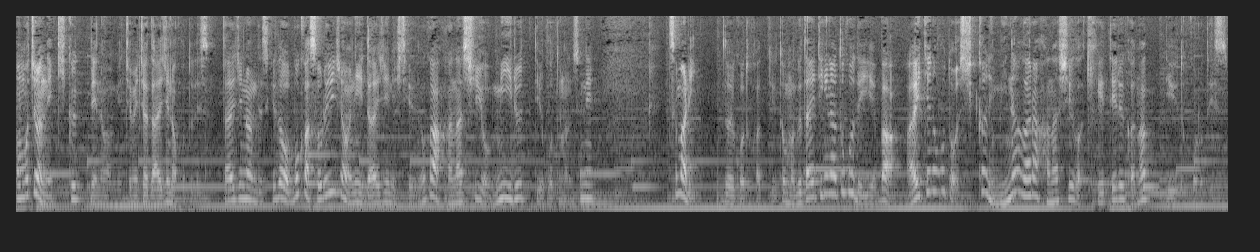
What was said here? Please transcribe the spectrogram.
ま、もちろんね聞くっていうのはめちゃめちゃ大事なことです。大事なんですけど僕はそれ以上に大事にしているのが話を見るっていうことなんですね。つまりどういうことかっていうと、まあ、具体的なところで言えば相手のことをしっかり見ながら話が聞けてるかなっていうところです。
